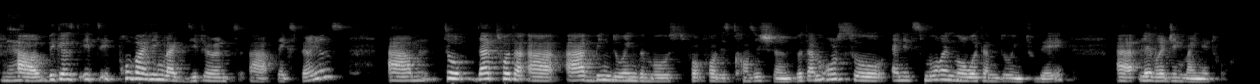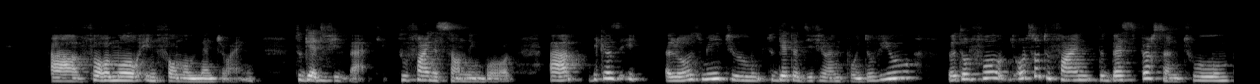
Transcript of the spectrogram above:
yeah. uh, because it's it providing like different uh, experience. Um, so that's what I, have been doing the most for, for this transition. But I'm also, and it's more and more what I'm doing today, uh, leveraging my network uh, for a more informal mentoring to get mm. feedback, to find a sounding board, uh, because it allows me to to get a different point of view, but also also to find the best person to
